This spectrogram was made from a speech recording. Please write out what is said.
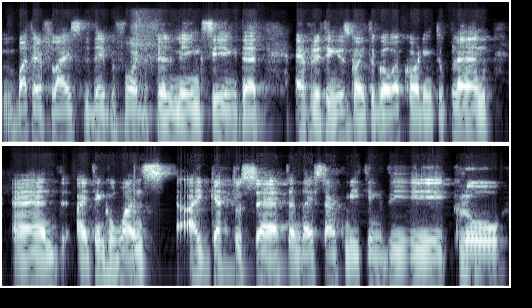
butterflies the day before the filming seeing that everything is going to go according to plan. And i think once i get to set and i start meeting the crew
